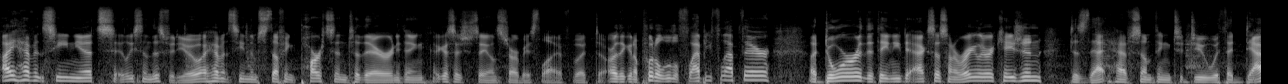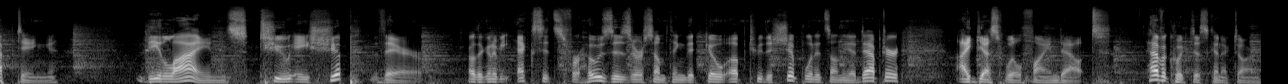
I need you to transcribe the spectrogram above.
I haven't seen yet, at least in this video, I haven't seen them stuffing parts into there or anything. I guess I should say on Starbase Live. But are they going to put a little flappy flap there? A door that they need to access on a regular occasion? Does that have something to do with adapting the lines to a ship there? Are there going to be exits for hoses or something that go up to the ship when it's on the adapter? I guess we'll find out. Have a quick disconnect arm.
